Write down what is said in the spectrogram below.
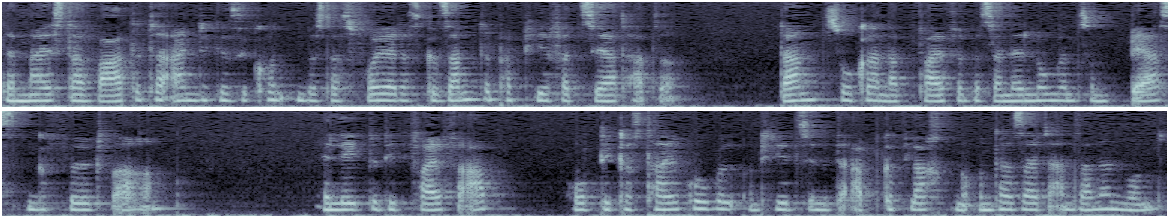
Der Meister wartete einige Sekunden, bis das Feuer das gesamte Papier verzehrt hatte. Dann zog er an der Pfeife, bis seine Lungen zum Bersten gefüllt waren. Er legte die Pfeife ab, hob die Kristallkugel und hielt sie mit der abgeflachten Unterseite an seinen Mund.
